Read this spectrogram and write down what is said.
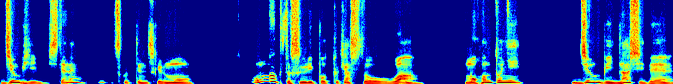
準備してね、作ってるんですけども、音楽と数理ポッドキャストは、もう本当に準備なしで、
